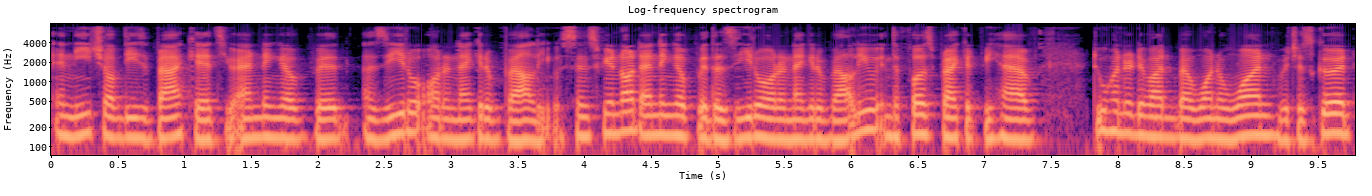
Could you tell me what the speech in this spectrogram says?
in each of these brackets you're ending up with a zero or a negative value. Since we're not ending up with a zero or a negative value, in the first bracket we have 200 divided by 101, which is good.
